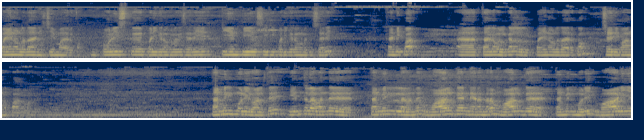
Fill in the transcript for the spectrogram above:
பயனுள்ளதாக நிச்சயமாக இருக்கும். போலீஸ்க்கு படிக்கிறவங்களுக்கும் சரி டிஎன்பிஎஸ்சிக்கு படிக்கிறவங்களுக்கும் சரி கண்டிப்பாக தகவல்கள் பயனுள்ளதாக இருக்கும். சரி வாங்க பார்க்கலாம். தமிழ் மொழி வாழ்த்து. இதில் வந்து தமிழில் வந்து வாழ்க நிரந்தரம் வாழ்க தமிழ் மொழி வாழிய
